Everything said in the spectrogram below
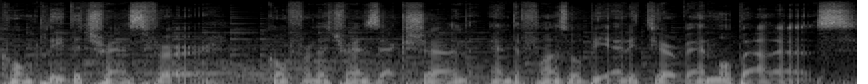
Complete the transfer. Confirm the transaction, and the funds will be added to your Venmo balance.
